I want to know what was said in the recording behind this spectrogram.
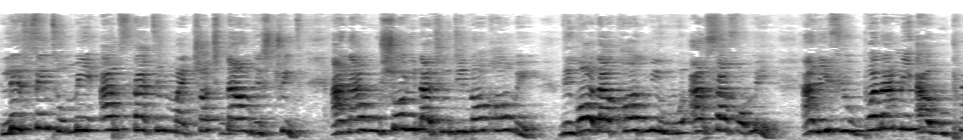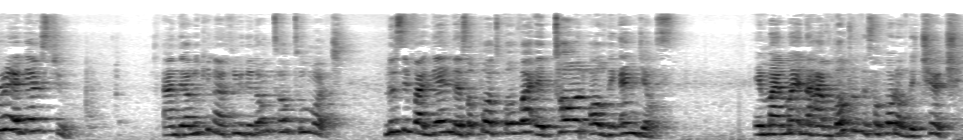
listen to me. I'm starting my church down the street. And I will show you that you did not call me. The God that called me will answer for me. And if you bother me, I will pray against you. And they're looking at you. They don't talk too much. Lucifer gained the support over a third of the angels. In my mind, I have gotten the support of the church.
